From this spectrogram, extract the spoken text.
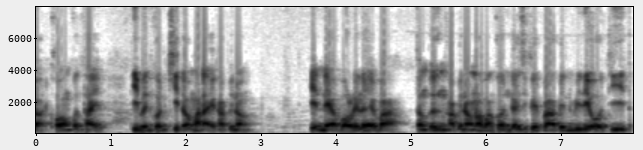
ยอดของคนไทย ที่เป็นคนคิดออกมาได้ครับพี่น้อง เห็นแล้วบอกเลยเลยว่าต้องอึ้งครับพี่น้องเนาะบางคนก็สิคิดว่าเป็นวิดีโอที่ต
